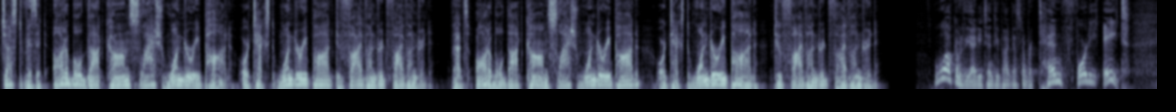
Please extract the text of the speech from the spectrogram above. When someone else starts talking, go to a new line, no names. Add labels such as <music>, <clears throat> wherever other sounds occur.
Just visit audible.com slash WonderyPod or text WonderyPod to 500, 500. That's audible.com slash WonderyPod or text WonderyPod to 500, 500.
Welcome to the ID10T podcast number 1048.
